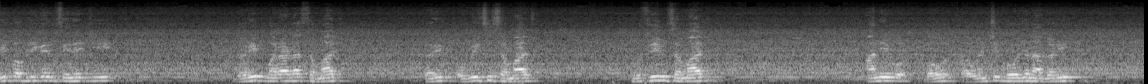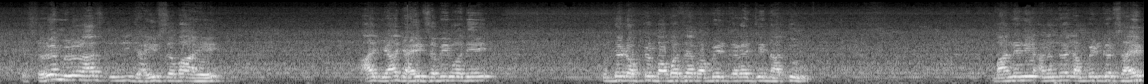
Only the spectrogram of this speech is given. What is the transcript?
रिपब्लिकन सेनेची गरीब मराठा समाज गरीब ओबीसी समाज मुस्लिम समाज आणि बहु वंचित बहुजन आघाडी हे सर्व मिळून आज त्यांची जाहीर सभा आहे. आज या जाहीर सभेमध्ये खुद्द डॉक्टर बाबासाहेब आंबेडकरांचे नातू माननीय आनंदराज आंबेडकर साहेब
